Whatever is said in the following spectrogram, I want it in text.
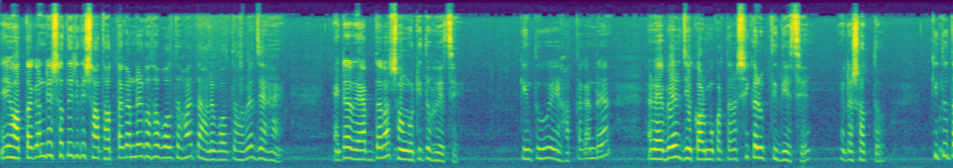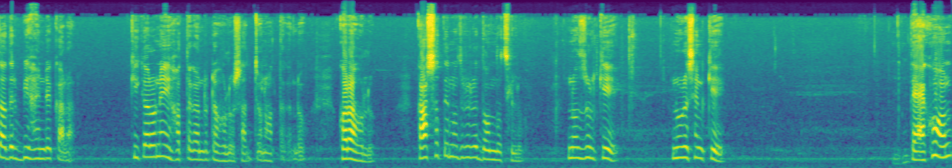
এই হত্যাকাণ্ডের সাথে যদি সাত হত্যাকাণ্ডের কথা বলতে হয় তাহলে বলতে হবে যে হ্যাঁ এটা র্যাব দ্বারা সংগঠিত হয়েছে। কিন্তু এই হত্যাকাণ্ডে র্যাবের যে কর্মকর্তারা স্বীকারোক্তি দিয়েছে এটা সত্য। কিন্তু তাদের বিহাইন্ডে কারা? কী কারণে এই হত্যাকাণ্ডটা হলো? সাতজন হত্যাকাণ্ড করা হলো? কার সাথে নজরুলের দ্বন্দ্ব ছিল? নজরুল কে? নূর হোসেন কে? তা এখন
